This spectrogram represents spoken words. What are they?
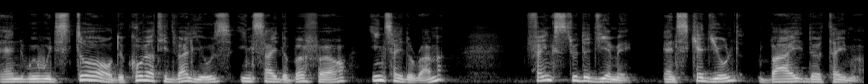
And we will store the converted values inside the buffer, inside the RAM, thanks to the DMA and scheduled by the timer.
